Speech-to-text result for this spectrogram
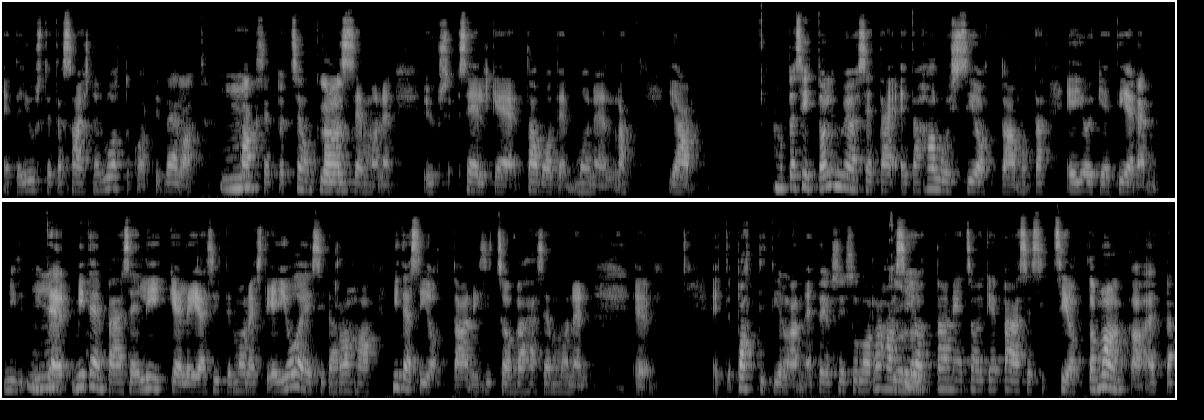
että just, että saisi ne luottokorttivelat mm. maksettu. Että se on Kyllä. myös semmoinen yksi selkeä tavoite monella. Ja mutta sitten oli myös, että, että haluaisi sijoittaa, mutta ei oikein tiedä, mi- mm. miten, miten pääsee liikkeelle ja sitten monesti ei ole sitä rahaa, mitä sijoittaa, niin sitten se on vähän semmoinen eh, että pattitilanne, että jos ei sulla ole rahaa Kyllä. sijoittaa, niin et sä oikein pääse sit sijoittamaankaan. Että,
